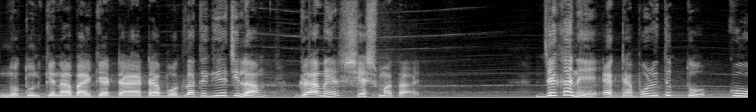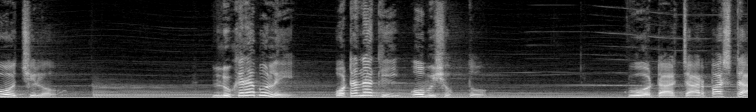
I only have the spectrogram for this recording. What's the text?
নতুন কেনা বাইকের টায়ারটা বদলাতে গিয়েছিলাম গ্রামের শেষ মাথায়, যেখানে একটা পরিত্যক্ত কুয়ো ছিল। লোকেরা বলে, ওটা নাকি অভিশপ্ত? কুয়োটার চারপাশটা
